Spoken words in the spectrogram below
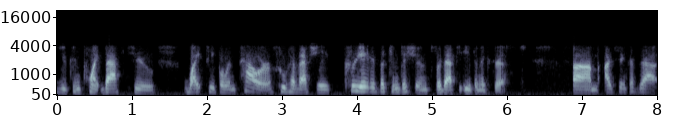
you can point back to white people in power who have actually created the conditions for that to even exist um, I think of that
